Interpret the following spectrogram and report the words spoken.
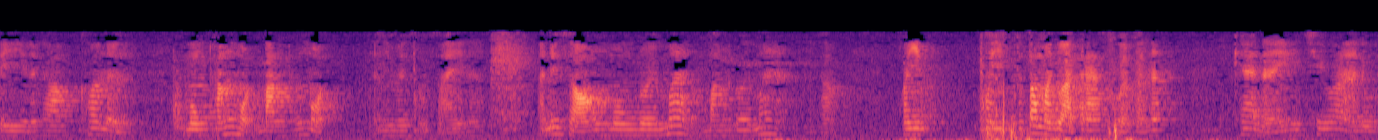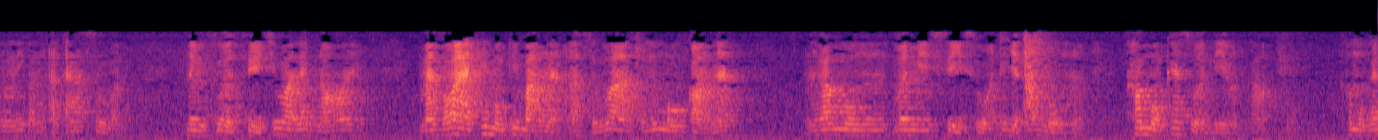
ตีนะครับ ข้อหนึ่งมุงทั้งหมดบางทั้งหมด อันนี้ไม่สงสัยนะ อันที่สองมุงโดยมากบางโดยมากนะครับ พอยิพอยิจะต้องมาดูอัตราส่วนกันนะแค่ไหนชื่อว่าดูตรงนี้ก่อนอัตราส่วนหนึ่งส่วนสี่ชื่อว่าเล็กน้อย หมายความว่าที่มุงที่บางเนี่ยสมมติว่าสมมติมุงก่อนนะนะครับมุงมันมีสี่ส่วนที่จะต้องมุงนะเข้ามุงแค่ส่วนเดียวครับเข้ามุงแค่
